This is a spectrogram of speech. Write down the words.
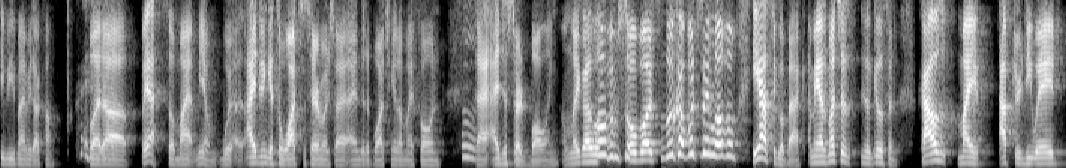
tvmiami.com. But uh, but yeah. So my you know I didn't get to watch the ceremony, so I, I ended up watching it on my phone. Mm. And I, I just started bawling. I'm like, I love him so much. Look how much they love him. He has to go back. I mean, as much as like, listen, Kyle's my after D Wade,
